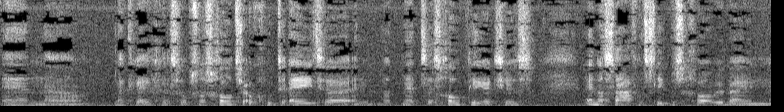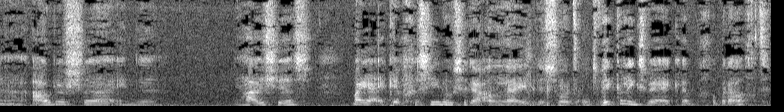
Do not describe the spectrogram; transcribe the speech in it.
En uh, dan kregen ze op zo'n schooltje ook goed te eten. En wat nette schoolkleertjes. En dan s'avonds sliepen ze gewoon weer bij hun uh, ouders uh, in de huisjes. Maar ja, ik heb gezien hoe ze daar allerlei de soort ontwikkelingswerk hebben gebracht.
